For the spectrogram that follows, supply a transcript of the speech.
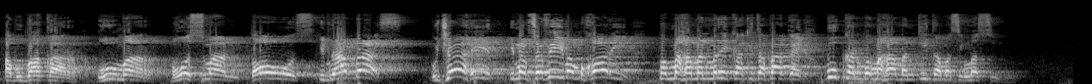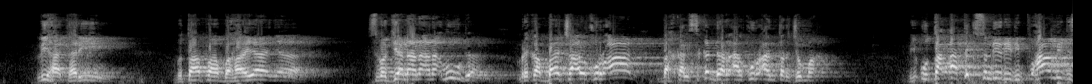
Abu Bakar, Umar, Utsman, Taus, Ibn Abbas, Mujahid, Imam Syafi'i, Imam Bukhari. Pemahaman mereka kita pakai, bukan pemahaman kita masing-masing. Lihat hari ini, betapa bahayanya sebagian anak-anak muda. Mereka baca Al-Quran, bahkan sekedar Al-Quran terjemah. Diutak-atik sendiri, dipahami di,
